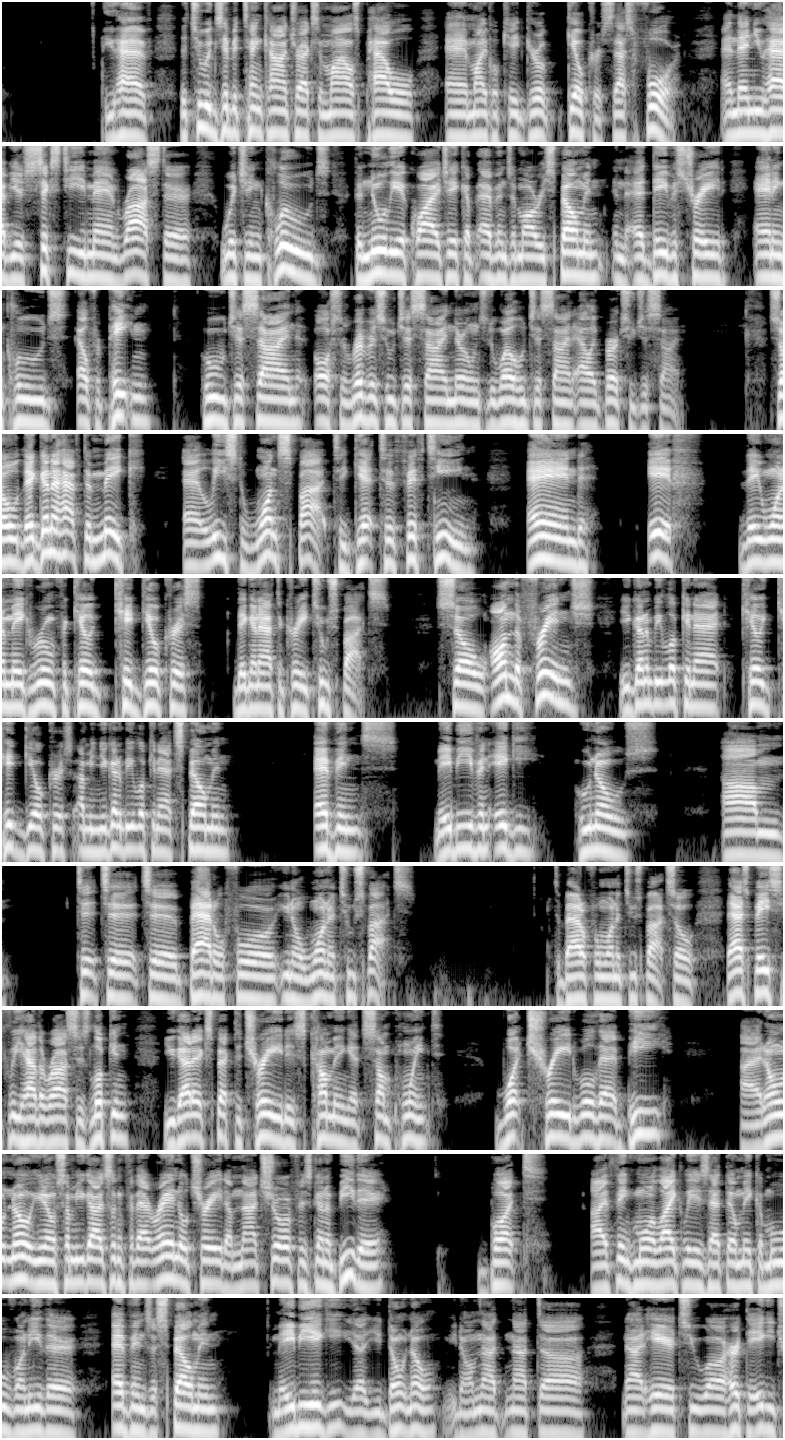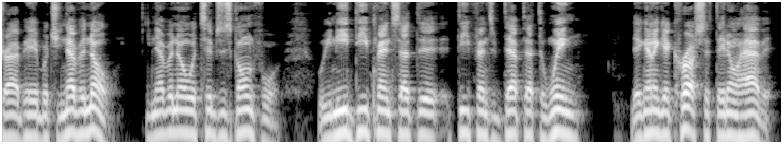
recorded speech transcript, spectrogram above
You have the two Exhibit 10 contracts in Myles Powell and Michael Kidd Gilchrist. That's four. And then you have your 16 man roster, which includes the newly acquired Jacob Evans, Omari Spellman in the Ed Davis trade, and includes Elfrid Payton, who just signed, Austin Rivers, who just signed, Nerlens Noel, who just signed, Alec Burks, who just signed. So they're going to have to make at least one spot to get to 15. And if they want to make room for Kidd Gilchrist, they're going to have to create two spots. So on the fringe, you're going to be looking at Kidd Gilchrist. I mean, you're going to be looking at Spellman, Evans, maybe even Iggy. Who knows? Um, to to to battle for you know one or two spots. To battle for one or two spots. So that's basically how the roster is looking. You got to expect a trade is coming at some point. What trade will that be? I don't know. You know, some of you guys looking for that Randle trade. I'm not sure if it's going to be there, but I think more likely is that they'll make a move on either Evans or Spellman, maybe Iggy. Yeah, you don't know. You know, I'm not not uh not here to uh, hurt the Iggy tribe here, but you never know. You never know what Thibs is going for. We need defense at the defensive depth at the wing. They're gonna get crushed if they don't have it.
